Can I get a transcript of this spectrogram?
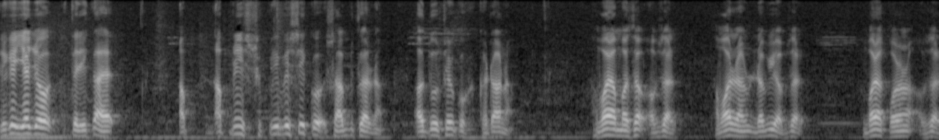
دیکھیے یہ جو طریقہ ہے اپنی سپریمیسی کو ثابت کرنا اور دوسرے کو گھٹانا ہمارا مذہب افضل ہمارا نبی افضل ہمارا قرآن افضل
